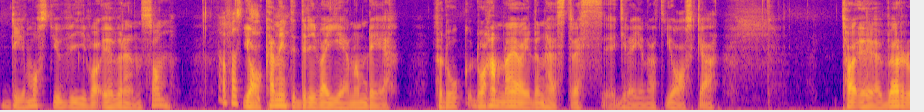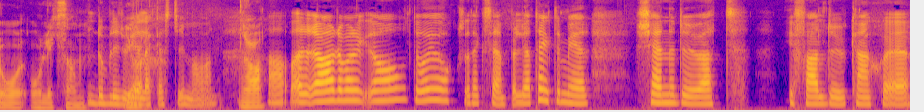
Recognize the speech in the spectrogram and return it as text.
det måste ju vi vara överens om. Ja, Jag kan inte driva igenom det för då, då hamnar jag i den här stressgrejen att jag ska ta över och, och liksom... då blir du elaka styrmamman. Ja, Ja, ja, det var, ja, det var ju också ett exempel. Jag tänkte mer, känner du att ifall du kanske...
